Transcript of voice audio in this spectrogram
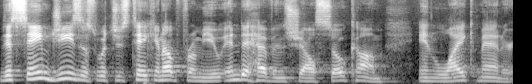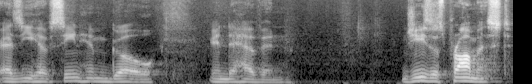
This same Jesus which is taken up from you into heaven shall so come in like manner as ye have seen him go into heaven. Jesus promised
